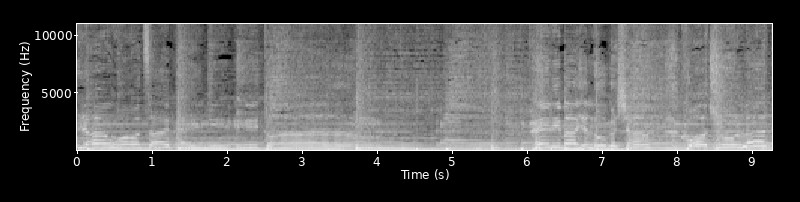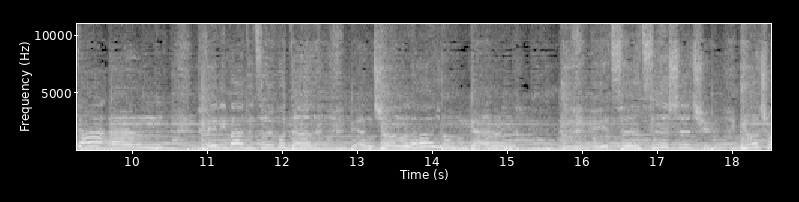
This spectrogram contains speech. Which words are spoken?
让我再陪你一段，陪你把。沿路感想，活出了答案，陪你把独自孤单变成了勇敢，一次次失去又重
